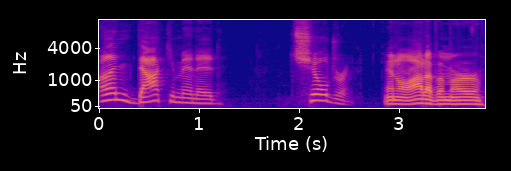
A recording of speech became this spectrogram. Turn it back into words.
undocumented children. and a lot of them are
